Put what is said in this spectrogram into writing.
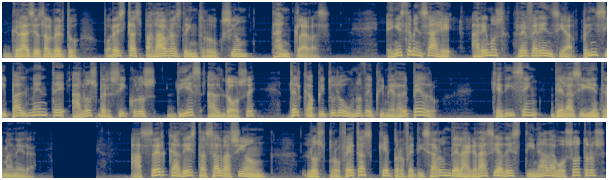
Gracias, Alberto, por estas palabras de introducción tan claras. En este mensaje haremos referencia principalmente a los versículos 10 al 12 del capítulo 1 de Primera de Pedro, que dicen de la siguiente manera. Acerca de esta salvación, los profetas que profetizaron de la gracia destinada a vosotros,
